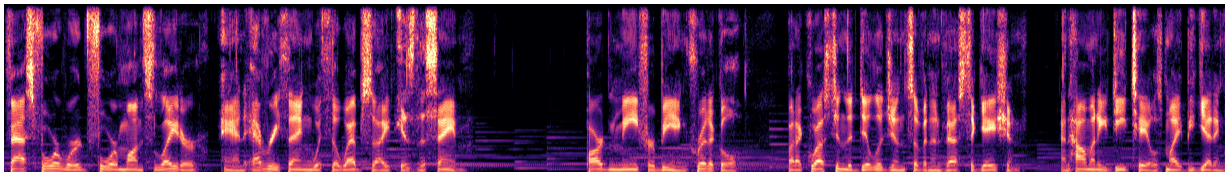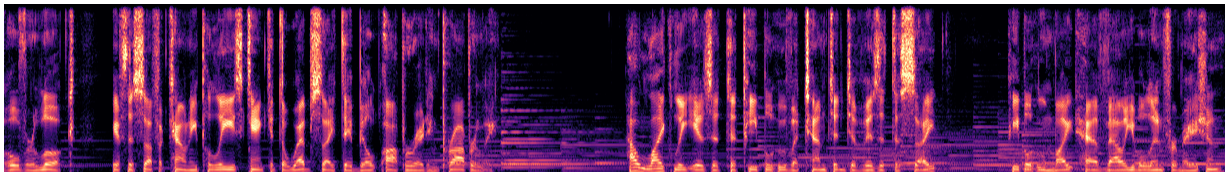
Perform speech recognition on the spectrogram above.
Fast forward four months later, and everything with the website is the same. Pardon me for being critical, but I question the diligence of an investigation and how many details might be getting overlooked if the Suffolk County Police can't get the website they built operating properly. How likely is it that people who've attempted to visit the site, people who might have valuable information,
